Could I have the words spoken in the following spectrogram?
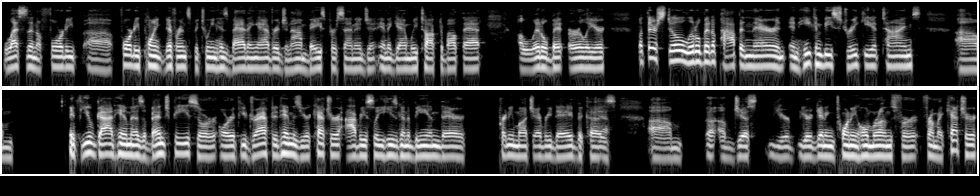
less than a 40 uh, 40 point difference between his batting average and on base percentage. And again, we talked about that a little bit earlier, but there's still a little bit of pop in there, and, and he can be streaky at times. Um, if you've got him as a bench piece or or if you drafted him as your catcher, obviously he's going to be in there pretty much every day because yeah. um, of just you're you're getting 20 home runs for from a catcher.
